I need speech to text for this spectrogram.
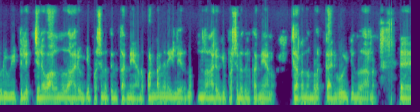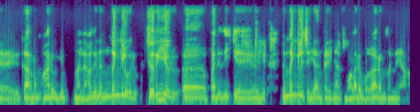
ഒരു വീട്ടിൽ ചിലവാകുന്നത് ആരോഗ്യ പ്രശ്നത്തിന് തന്നെയാണ്. പണ്ടങ്ങനെ ഇല്ലായിരുന്നു ഇന്ന് ആരോഗ്യ പ്രശ്നത്തിൽ തന്നെയാണ്. കാരണം നമ്മളൊക്കെ അനുഭവിക്കുന്നതാണ്. കാരണം ആരോഗ്യം നല്ല അതിന് എന്തെങ്കിലും ഒരു ചെറിയൊരു പരിധി എന്തെങ്കിലും ചെയ്യാൻ കഴിഞ്ഞാൽ വളരെ ഉപകാരം തന്നെയാണ്.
